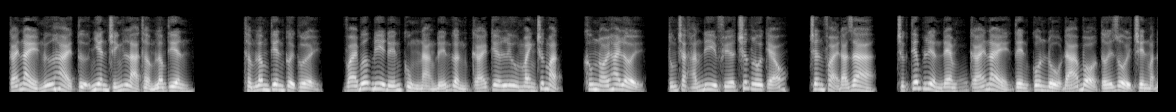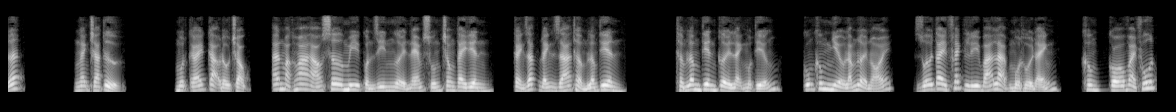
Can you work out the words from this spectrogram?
Cái này nữ hải tự nhiên chính là Thẩm Lâm Tiên. Thẩm Lâm Tiên cười cười, vài bước đi đến cùng nàng đến gần cái kia lưu manh trước mặt, không nói hai lời, túng chặt hắn đi phía trước lôi kéo, chân phải đá ra, trực tiếp liền đem cái này tên côn đồ đá bỏ tới rồi trên mặt đất. Ngạnh cha tử. Một cái cạo đầu trọc, ăn mặc hoa áo sơ mi quần jean người ném xuống trong tay điên, cảnh giác đánh giá thẩm lâm tiên. Thẩm lâm tiên cười lạnh một tiếng, cũng không nhiều lắm lời nói, dối tay phách ly bá lạp một hồi đánh, không có vài phút,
